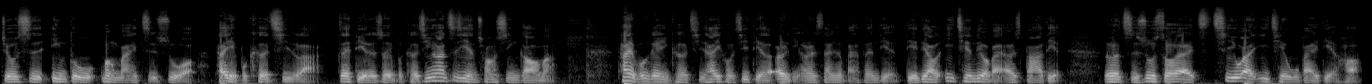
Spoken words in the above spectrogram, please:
就是印度孟买指数哦，它也不客气的啦，在跌的时候也不客气，因为它之前创新高嘛，它也不跟你客气，它一口气跌了二点二三个百分点，跌掉了一千六百二十八点，那么指数收在七万一千五百点哈。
